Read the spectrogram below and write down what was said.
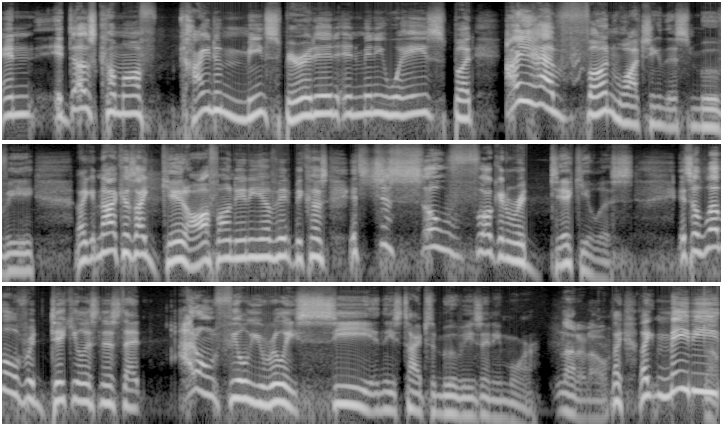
and it does come off kind of mean spirited in many ways, but I have fun watching this movie. Like, not because I get off on any of it, because it's just so fucking ridiculous. It's a level of ridiculousness that I don't feel you really see in these types of movies anymore. Not at all. Like, like maybe,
